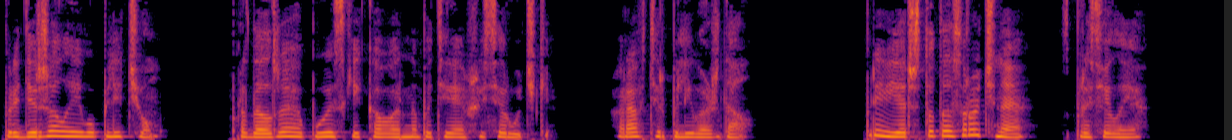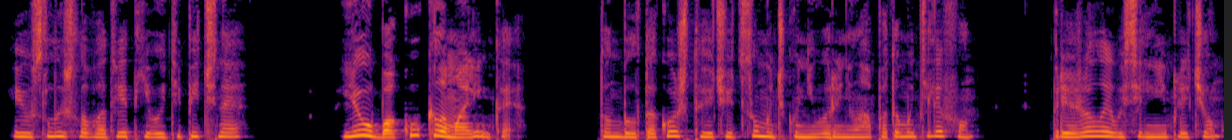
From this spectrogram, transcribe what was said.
придержала его плечом, продолжая поиски коварно потерявшейся ручки. Раф терпеливо ждал. «Привет, что-то срочное?» – спросила я. И услышала в ответ его типичное «Люба, кукла маленькая!» Тон был такой, что я чуть сумочку не выронила, а потом и телефон. Прижала его сильнее плечом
